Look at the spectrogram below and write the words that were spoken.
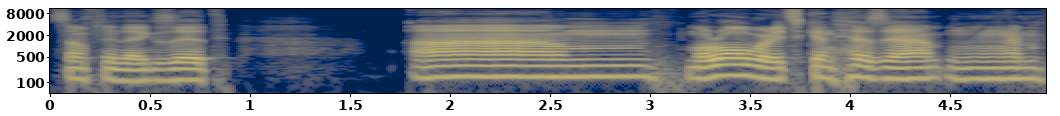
something like that. Um, moreover, it can have a um,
